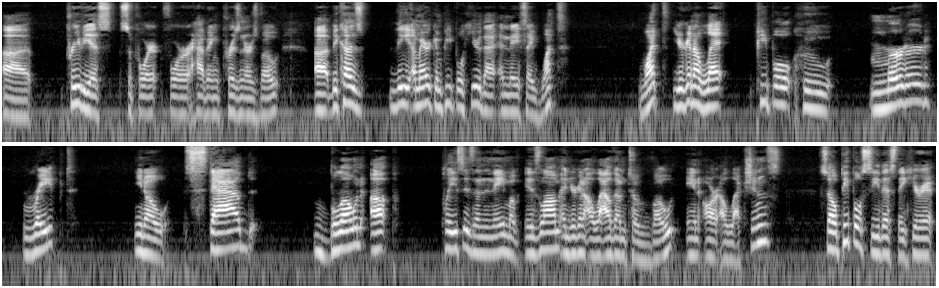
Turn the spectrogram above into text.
uh, previous support for having prisoners vote uh, because the American people hear that and they say, "What? What? You're gonna let people who murdered, raped, you know, stabbed, blown up places in the name of Islam, and you're gonna allow them to vote in our elections?" So people see this, they hear it.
